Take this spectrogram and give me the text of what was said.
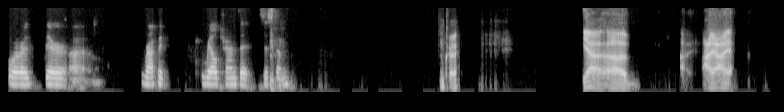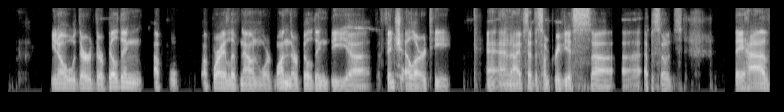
or their uh, rapid rail transit system. Okay. Yeah, uh, I, I, you know, they're they're building up up where I live now in Ward One. They're building the uh, the Finch LRT, and, and I've said this on previous uh, uh, episodes. They have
